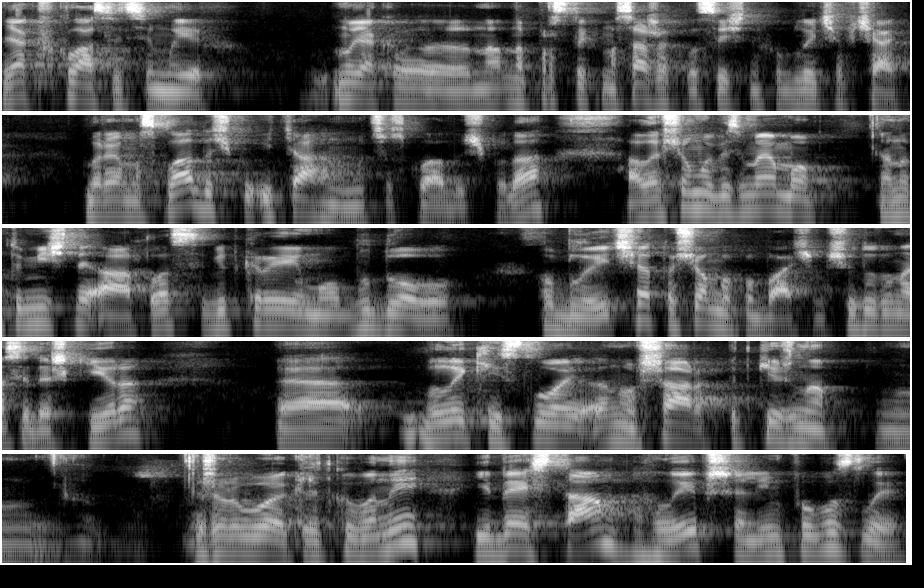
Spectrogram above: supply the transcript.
Як в класиці ми їх, ну як е, на, на простих масажах класичних обличчя вчать, беремо складочку і тягнемо цю складочку. Да? Але якщо ми візьмемо анатомічний атлас, відкриємо будову обличчя, то що ми побачимо? Що тут у нас іде шкіра, е, великий слой, ну, шар підкіжно жирової клітковини, і десь там глибше лімфовузли.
